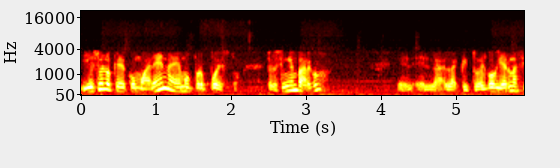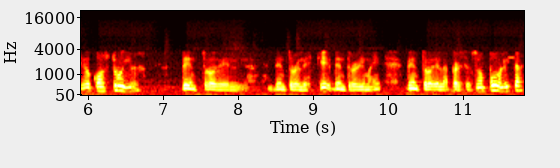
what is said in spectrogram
y eso es lo que como arena hemos propuesto. Pero sin embargo, el- el- la, la actitud del gobierno ha sido construir dentro del dentro del esque- dentro del dentro de la percepción pública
